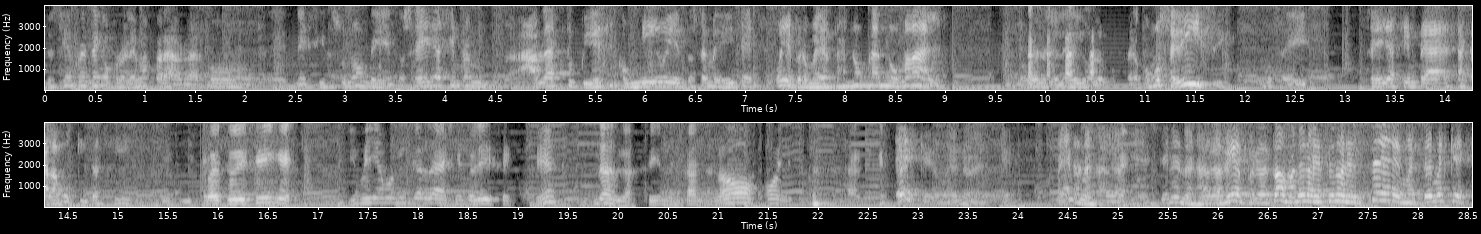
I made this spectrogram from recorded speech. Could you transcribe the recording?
yo siempre tengo problemas para hablar con, eh, decir su nombre y entonces ella siempre habla estupideces conmigo y entonces me dice, oye, pero me la estás nombrando mal. Yo, bueno, yo le digo, "Loco, pero ¿cómo se dice? ¿Cómo se dice? Entonces ella siempre saca la boquita así y dice, Pues tú dices que yo me llamo Kim Kardashian, pero le dice, ¿eh? Nalga, sí, me encanta. No, coño. es que bueno, es que tiene unas nalgas bien, tiene unas nalgas bien, pero de todas maneras ese no es el tema, el tema es que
